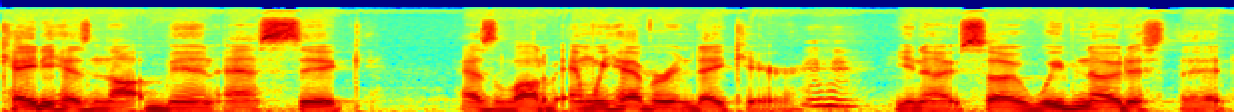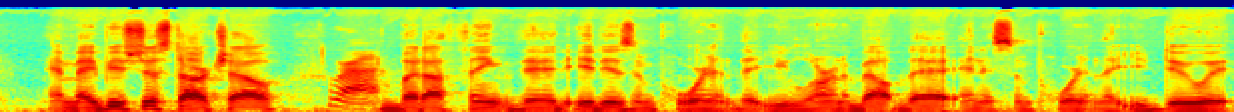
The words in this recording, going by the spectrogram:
Katie has not been as sick as a lot of, and we have her in daycare. Mm-hmm. You know, so we've noticed that, and maybe it's just our child, Right. but I think that it is important that you learn about that, and it's important that you do it.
